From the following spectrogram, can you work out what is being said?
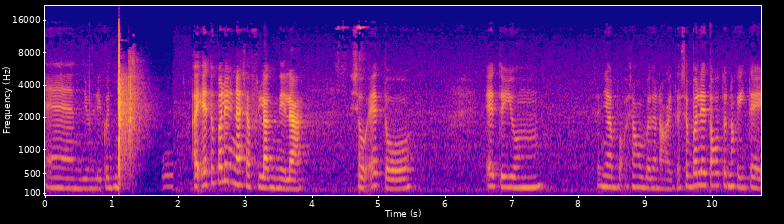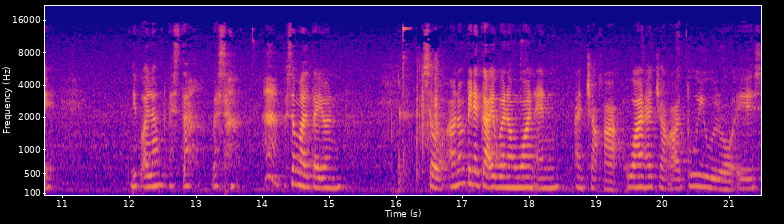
And yung likod niya. Ay, ito pala yung nasa flag nila. So, ito, ito yung, saan, ba, saan ko ba ito nakita? Sa baleta ko ito nakita eh. Hindi ko alam, basta, basta, basta Malta yon So, anong pinagkaiba ng 1 and at saka 1 at saka 2 euro is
